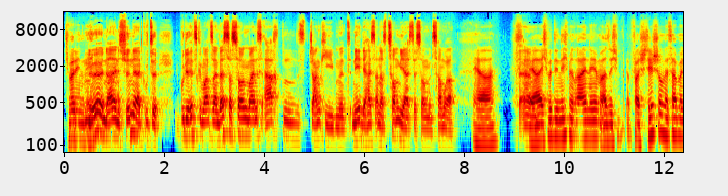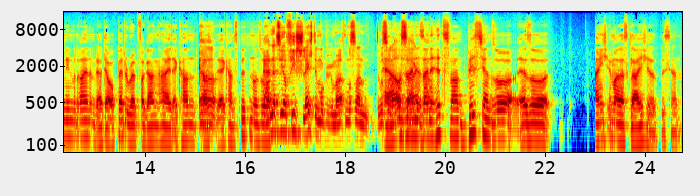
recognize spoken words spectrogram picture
Ich würde ihn. Nö, nein, ich finde, er hat gute, gute Hits gemacht. Sein bester Song meines Erachtens ist Junkie mit, nee, der heißt anders, Zombie heißt der Song mit Samra. Ja. Ähm, ja, ich würde ihn nicht mit reinnehmen. Also ich verstehe schon, weshalb man ihn mit reinnimmt. Der hat ja auch Battle Rap Vergangenheit. Er kann krass, Ja. er kann spitten und so. Er hat natürlich auch viel schlechte Mucke gemacht, muss man, muss man Ja, auch und seine, sagen. seine Hits waren ein bisschen so, also eigentlich immer das gleiche, bisschen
